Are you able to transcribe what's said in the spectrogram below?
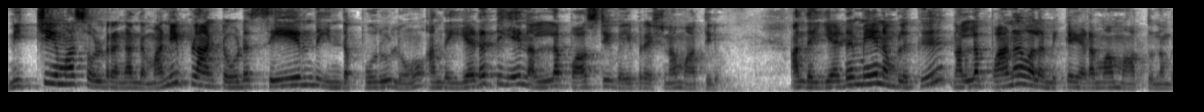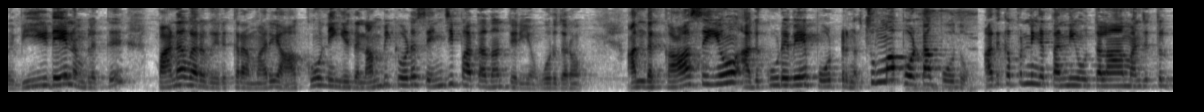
நிச்சயமாக சொல்கிறேங்க அந்த மணி பிளான்ட்டோட சேர்ந்து இந்த பொருளும் அந்த இடத்தையே நல்ல பாசிட்டிவ் வைப்ரேஷனாக மாற்றிடும் அந்த இடமே நம்மளுக்கு நல்ல பணவளம் மிக்க இடமா மாற்றும் நம்ம வீடே நம்மளுக்கு பணவரவு இருக்கிற மாதிரி ஆக்கும். நீங்கள் இதை நம்பிக்கையோட செஞ்சு பார்த்தா தான் தெரியும் ஒரு தரம். அந்த காசையும் அது கூடவே போட்டுருங்க. சும்மா போட்டால் போதும். அதுக்கப்புறம் நீங்கள் தண்ணி ஊற்றலாம் மஞ்சத்தூள்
